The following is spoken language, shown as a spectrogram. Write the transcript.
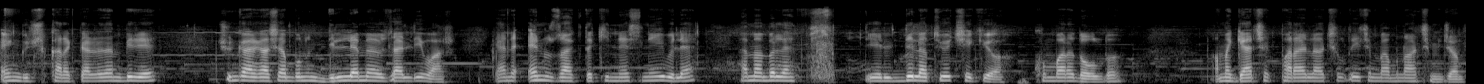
en güçlü karakterlerden biri. Çünkü arkadaşlar bunun dilleme özelliği var. Yani en uzaktaki nesneyi bile hemen böyle diye dil atıyor çekiyor. Kumbara doldu. Ama gerçek parayla açıldığı için ben bunu açmayacağım.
